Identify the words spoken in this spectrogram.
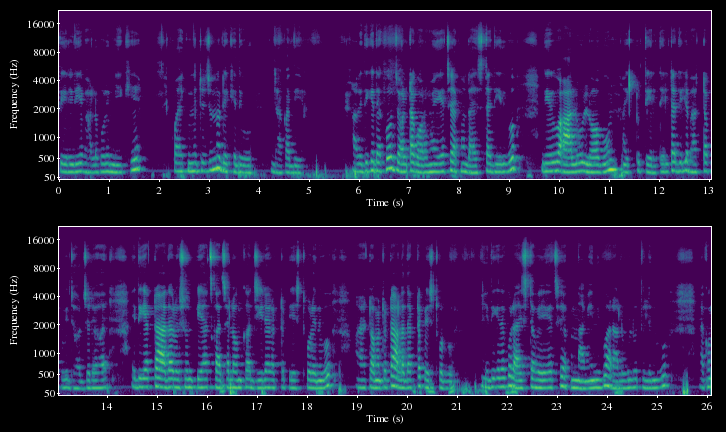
তেল দিয়ে ভালো করে মেখে কয়েক মিনিটের জন্য রেখে দেব ঢাকা দিয়ে। আর এদিকে দেখো জলটা গরম হয়ে গেছে, এখন রাইসটা দিয়ে দেবো। দিয়ে দেবো আলু, লবণ, আর একটু তেল। তেলটা দিলে ভাতটা খুবই ঝরঝরে হয়। এদিকে একটা আদা, রসুন, পেঁয়াজ, কাঁচা লঙ্কা, জিরার একটা পেস্ট করে নেব। আর টমেটোটা আলাদা একটা পেস্ট করব। এদিকে দেখো রাইসটা হয়ে গেছে, এখন নামিয়ে নিব আর আলুগুলো তুলে নেব। এখন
